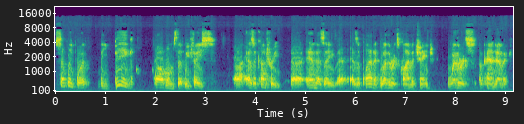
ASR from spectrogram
Simply put, the big problems that we face uh, as a country uh, and as a uh, as a planet, whether it's climate change, whether it's a pandemic,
